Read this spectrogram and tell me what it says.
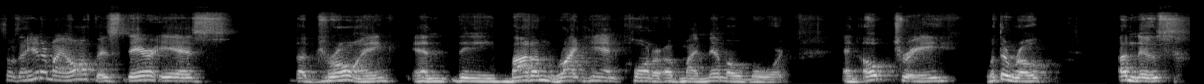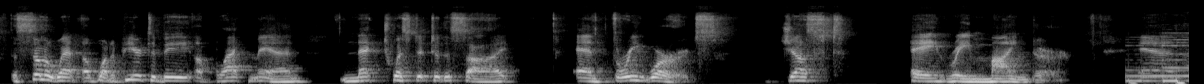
So as I enter my office, there is the drawing in the bottom right hand corner of my memo board an oak tree with a rope, a noose, the silhouette of what appeared to be a black man, neck twisted to the side, and three words just a reminder. And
